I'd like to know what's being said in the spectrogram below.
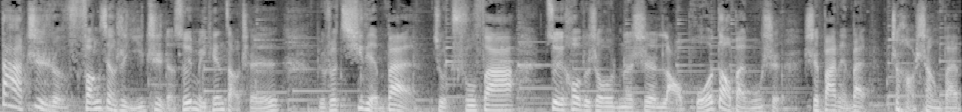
大致的方向是一致的，所以每天早晨，比如说七点半就出发，最后的时候呢是老婆到办公室是八点半正好上班。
